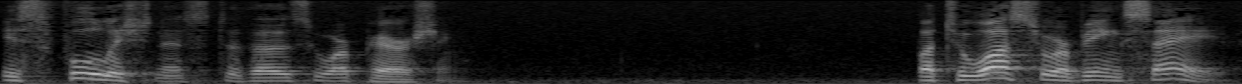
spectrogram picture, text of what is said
is foolishness to those who are perishing. But to us who are being saved,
